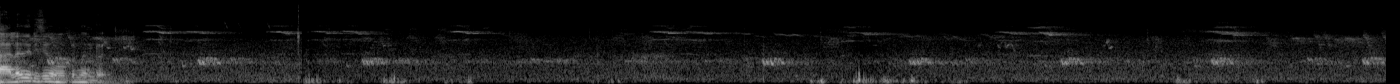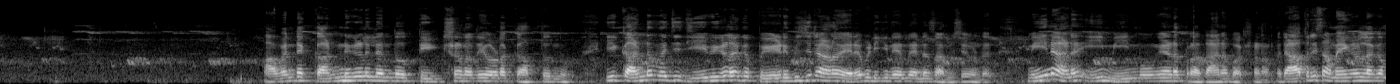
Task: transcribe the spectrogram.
തല തിരിച്ച് നോക്കുന്നുണ്ട്. അവന്റെ കണ്ണുകളിൽ എന്തോ തീക്ഷണതയോടെ കത്തുന്നു. ഈ കണ്ണും വെച്ച് ജീവികളെയൊക്കെ പേടിപ്പിച്ചിട്ടാണോ ഇര പിടിക്കുന്നതെന്ന് എന്റെ സംശയമുണ്ട്. മീനാണ് ഈ മീൻ മൂങ്ങയുടെ പ്രധാന ഭക്ഷണം. രാത്രി സമയങ്ങളിലൊക്കെ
